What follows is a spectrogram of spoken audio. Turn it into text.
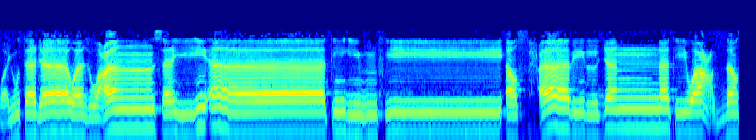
ويتجاوز عن سيئاتهم في أصحاب الجنة وعد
